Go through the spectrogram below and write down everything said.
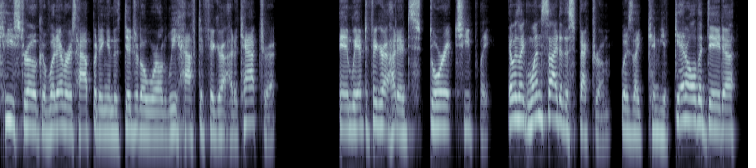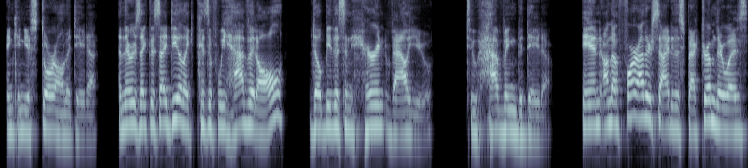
keystroke of whatever is happening in this digital world, we have to figure out how to capture it. And we have to figure out how to store it cheaply. That was like one side of the spectrum was like, can you get all the data and can you store all the data? And there was like this idea, like, because if we have it all, there'll be this inherent value to having the data. And on the far other side of the spectrum, there was,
